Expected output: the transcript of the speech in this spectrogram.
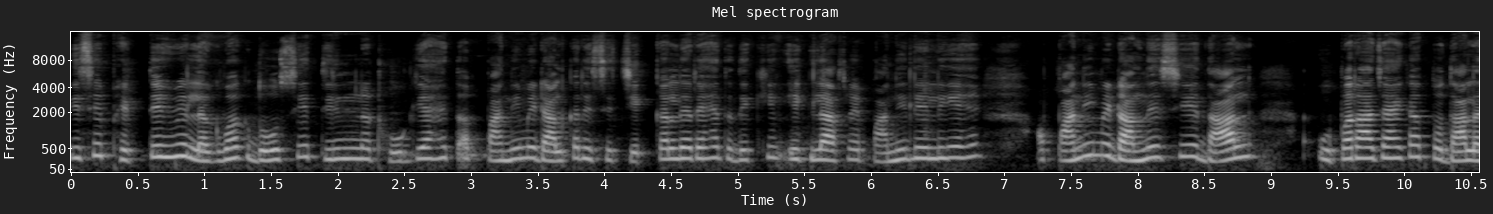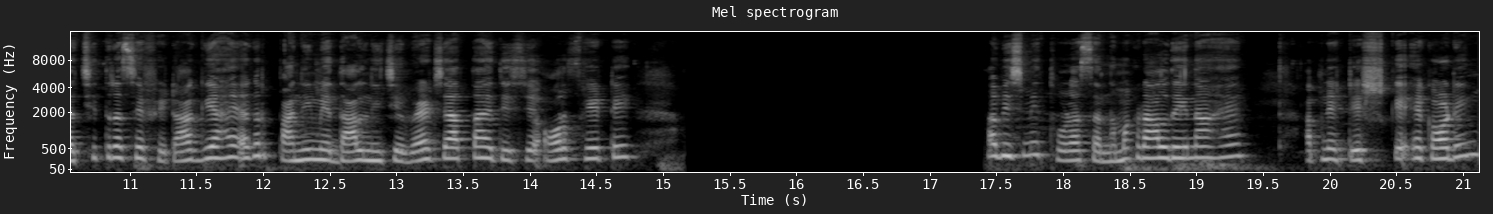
इसे फेंटते हुए लगभग दो से तीन मिनट हो गया है तो अब पानी में डालकर इसे चेक कर ले रहे हैं। तो देखिए, एक गिलास में पानी ले लिए हैं और पानी में डालने से दाल ऊपर आ जाएगा तो दाल अच्छी तरह से फेंटा गया है। अगर पानी में दाल नीचे बैठ जाता है तो इसे और फेंटे। अब इसमें थोड़ा सा नमक डाल देना है अपने टेस्ट के अकॉर्डिंग।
